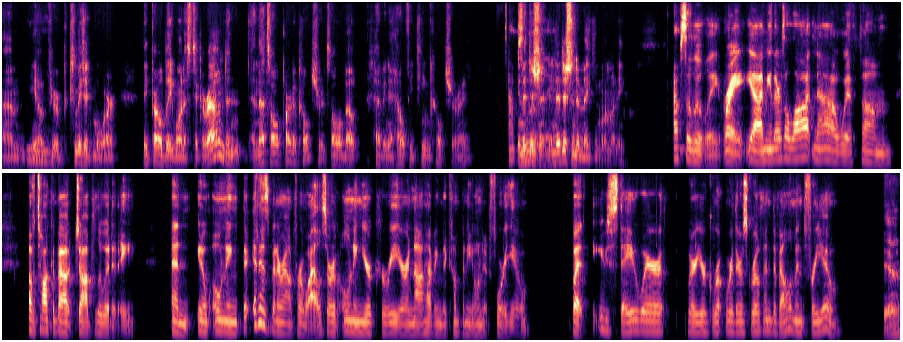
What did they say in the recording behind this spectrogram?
Um, you know, if you're mm. committed more, they probably want to stick around and and that's all part of culture. It's all about having a healthy team culture right? Absolutely. in addition in addition to making more money. Absolutely right. Yeah i mean there's a lot now with um of talk about job fluidity and you know owning it has been around for a while sort of owning your career and not having the company own it for you. But you stay where where you're where there's growth and development for you. Yeah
